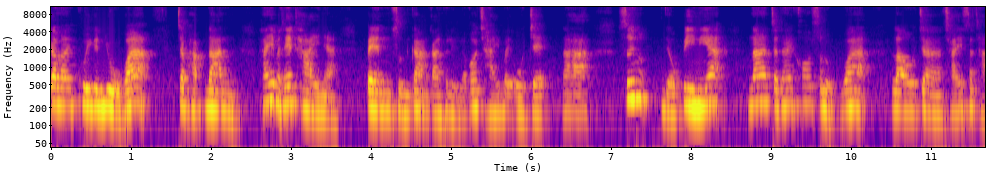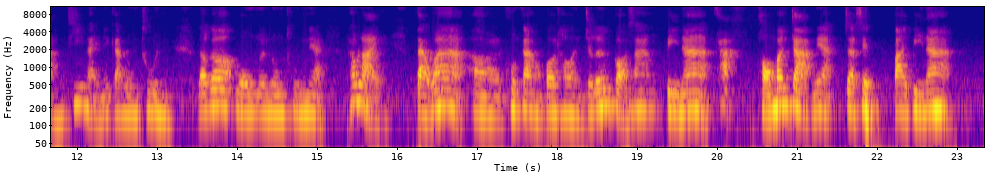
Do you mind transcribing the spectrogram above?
กำลังคุยกันอยู่ว่าจะผลักดันให้ประเทศไทยเนี่ยเป็นศูนย์กลางการผลิตแล้วก็ใช้ไบโอเจ็ตนะคะซึ่งเดี๋ยวปีเนี้ยน่าจะได้ข้อสรุปว่าเราจะใช้สถานที่ไหนในการลงทุน แล้วก็วงเงินลงทุนเนี่ย เท่าไหร่ แต่ว่าเอ่อโครงการของปอทเนี่ยจะเริ่มก่อสร้างปีหน้าค่ะของบางจากเนี่ยจะเสร็จปลายปีหน้าป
